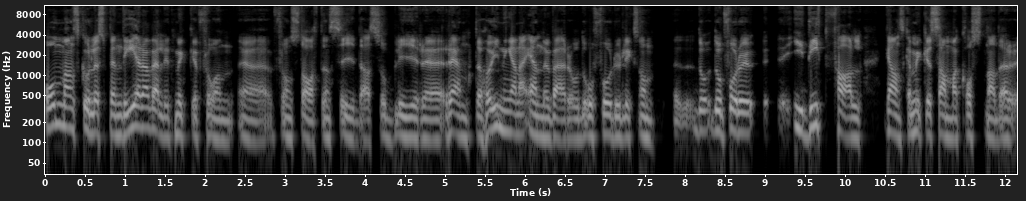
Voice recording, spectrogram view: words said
om man skulle spendera väldigt mycket från, eh, från statens sida så blir eh, räntehöjningarna ännu värre och då får du liksom eh, då, då får du eh, i ditt fall ganska mycket samma kostnader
